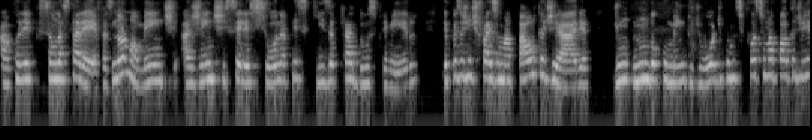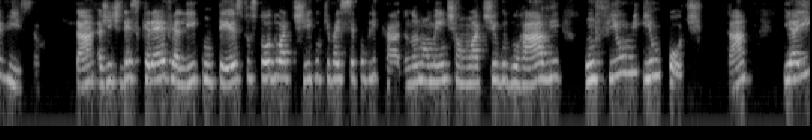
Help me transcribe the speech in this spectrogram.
a, conexão das tarefas. Normalmente, a gente seleciona, pesquisa, traduz primeiro, depois a gente faz uma pauta diária de um, num documento de Word, como se fosse uma pauta de revista tá? A gente descreve ali com textos todo o artigo que vai ser publicado. Normalmente é um artigo do RAV, um filme e um post, tá? E aí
